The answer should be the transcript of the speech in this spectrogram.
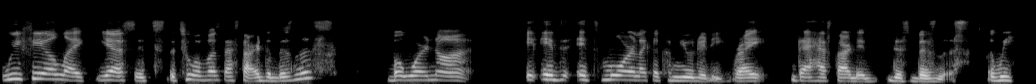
we feel like yes, it's the two of us that started the business, but we're not. It, it it's more like a community, right? That has started this business. We,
